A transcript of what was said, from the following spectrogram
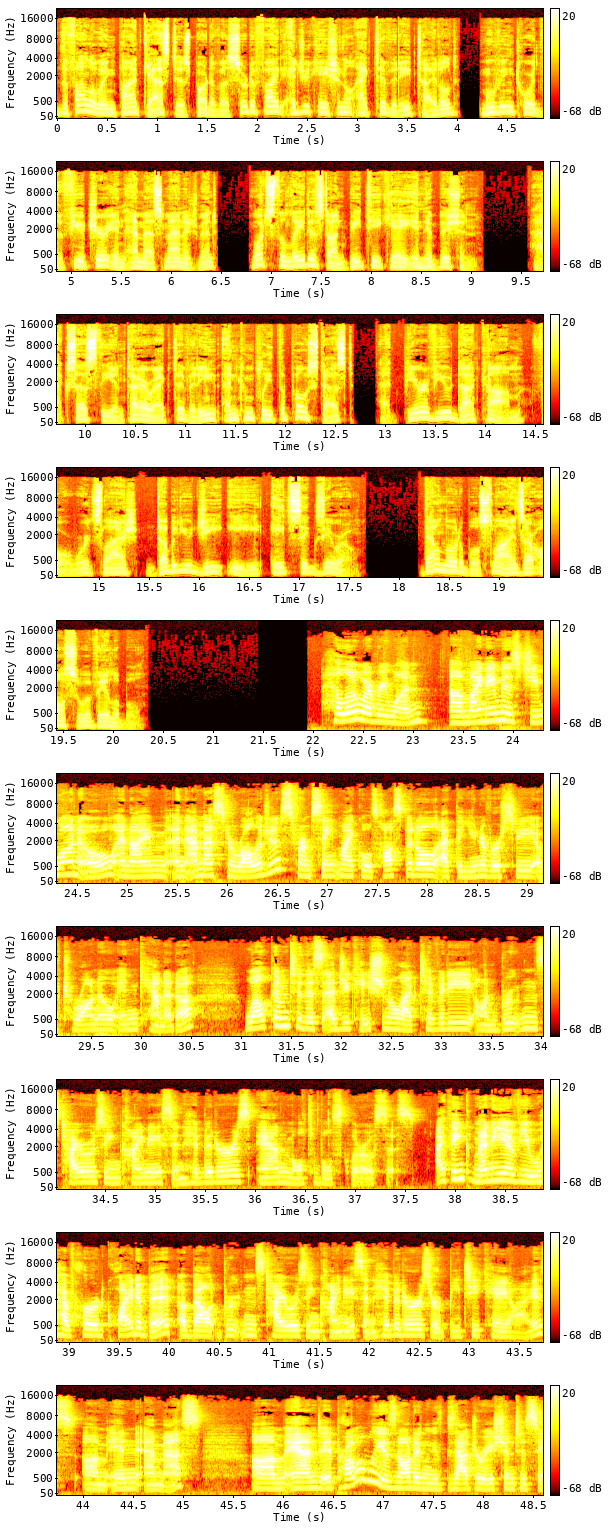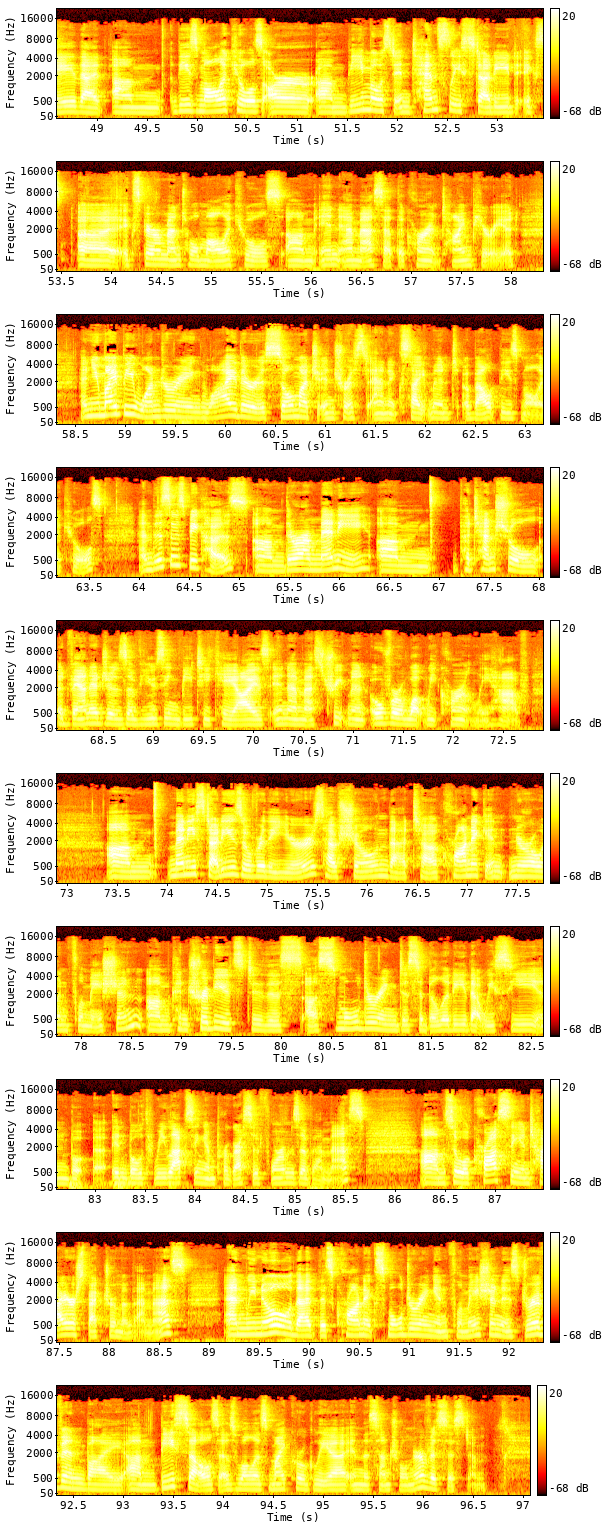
The following podcast is part of a certified educational activity titled Moving Toward the Future in MS Management What's the Latest on BTK Inhibition? Access the entire activity and complete the post test at peerview.com forward slash WGE 860. Downloadable slides are also available. Hello, everyone. Uh, my name is Jiwon Oh, and I'm an MS neurologist from St. Michael's Hospital at the University of Toronto in Canada. Welcome to this educational activity on Bruton's tyrosine kinase inhibitors and multiple sclerosis. I think many of you have heard quite a bit about Bruton's tyrosine kinase inhibitors or BTKIs um, in MS. Um, and it probably is not an exaggeration to say that um, these molecules are um, the most intensely studied ex- uh, experimental molecules um, in MS at the current time period. And you might be wondering why there is so much interest and excitement about these molecules. And this is because um, there are many um, potential advantages of using BTKIs in MS treatment over what we currently have. Um, many studies over the years have shown that uh, chronic in- neuroinflammation um, contributes to this uh, smoldering disability that we see in, bo- uh, in both relapsing and progressive forms of MS. Um, so, across the entire spectrum of MS. And we know that this chronic smoldering inflammation is driven by um, B cells as well as microglia in the central nervous system.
